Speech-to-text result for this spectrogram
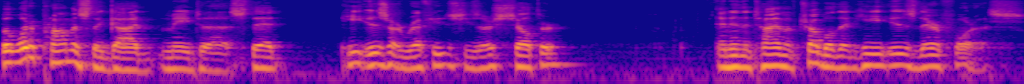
But what a promise that God made to us that He is our refuge, He's our shelter, and in the time of trouble that He is there for us.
